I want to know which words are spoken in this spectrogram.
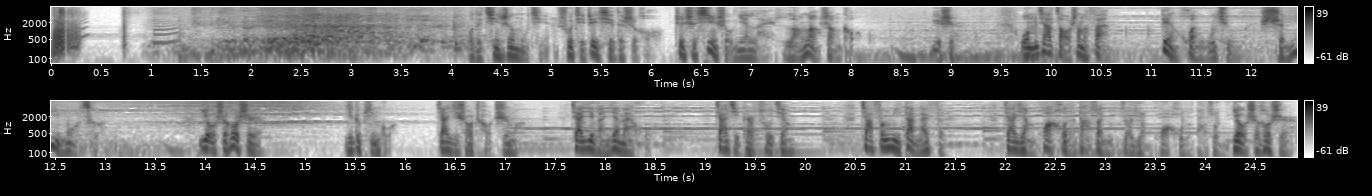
我的亲生母亲说起这些的时候，真是信手拈来，朗朗上口。于是，我们家早上的饭变幻无穷，神秘莫测。有时候是，一个苹果，加一勺炒芝麻，加一碗燕麦糊，加几片醋浆，加蜂蜜蛋白粉，加氧化后的大蒜泥。加氧化后的大蒜泥。有时候是，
